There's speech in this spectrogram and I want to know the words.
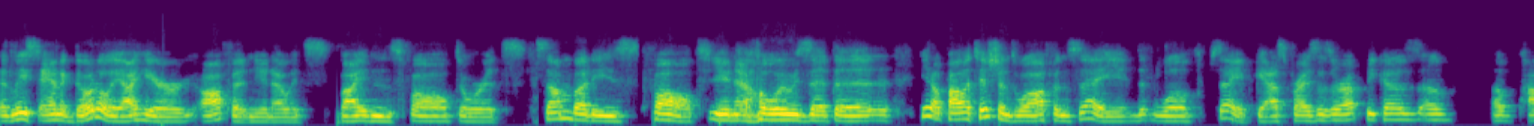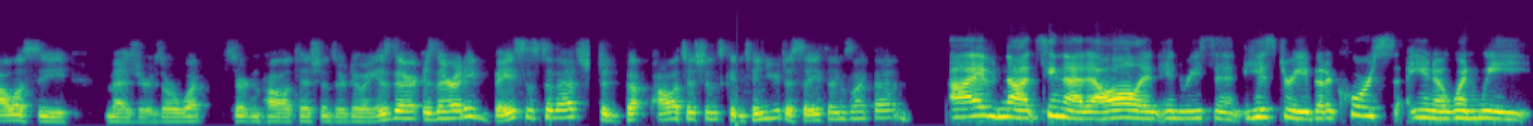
at least anecdotally, I hear often, you know, it's Biden's fault or it's somebody's fault, you know, who's at the, you know, politicians will often say, will say gas prices are up because of, of policy measures or what certain politicians are doing. Is there, is there any basis to that? Should politicians continue to say things like that? I've not seen that at all in, in recent history, but of course, you know, when we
